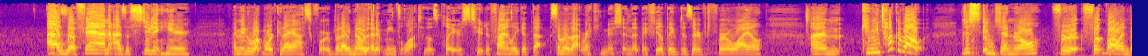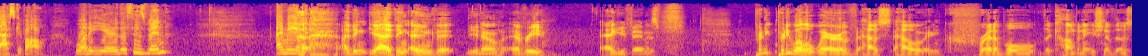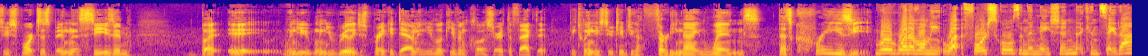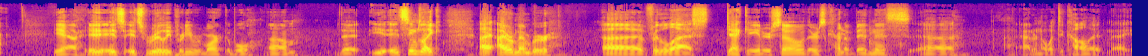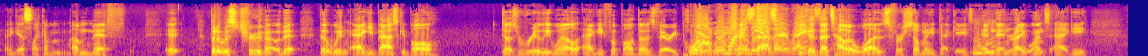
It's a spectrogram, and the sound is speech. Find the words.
as a fan, as a student here, I mean, what more could I ask for? But I know that it means a lot to those players too to finally get that some of that recognition that they feel they've deserved for a while. Um, can we talk about just in general for football and basketball? What a year this has been. I mean, I think yeah, I think I think that you know every Aggie fan is pretty pretty well aware of how how incredible the combination of those two sports has been this season. But it, when you when you really just break it down and you look even closer at the fact that between these two teams you got 39 wins. That's crazy. we're one of only what four schools in the nation that can say that. Yeah, it, it's it's really pretty remarkable. Um, that it seems like I, I remember uh, for the last decade or so, there's kind of been this uh, I don't know what to call it. I, I guess like a, a myth. It, but it was true though that that when Aggie basketball does really well, Aggie football does very poorly. Yeah, we're one or because the that's- other, right? Mm-hmm. Because that's how it was for so many decades. And then right once Aggie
